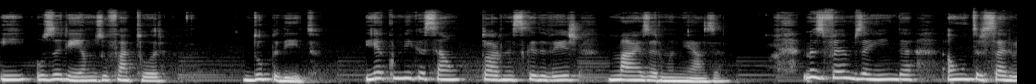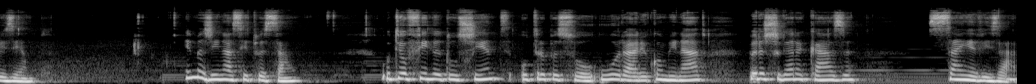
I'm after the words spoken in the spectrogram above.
E usaríamos o fator do pedido. E a comunicação torna-se cada vez mais harmoniosa. Mas vamos ainda a um terceiro exemplo. Imagina a situação. O teu filho adolescente ultrapassou o horário combinado para chegar a casa sem avisar.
